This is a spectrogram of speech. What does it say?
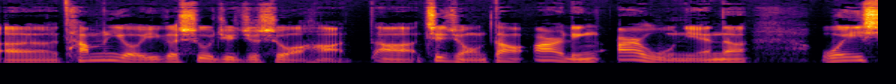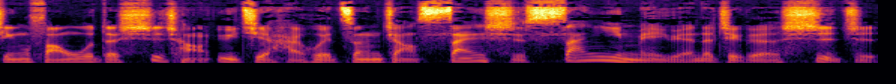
呃，他们有一个数据就说哈啊，这种到二零二五年呢，微型房屋的市场预计还会增长三十三亿美元的这个市值。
